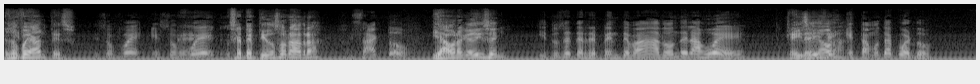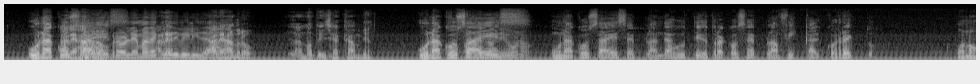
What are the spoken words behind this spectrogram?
Eso fue antes. Eso fue, eso fue, Eh, 72 horas atrás. exacto. ¿Y ahora qué dicen? Y entonces de repente van a donde la juez ¿Qué y le dicen dicen, ahora? estamos de acuerdo. Una cosa Alejandro, es, un problema de credibilidad. Alejandro, las noticias cambian. una cosa es, Noti1. una cosa es el plan de ajuste y otra cosa es el plan fiscal, ¿correcto? ¿O no?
